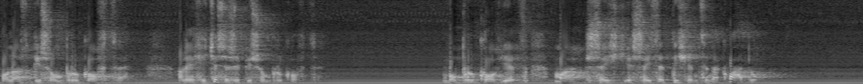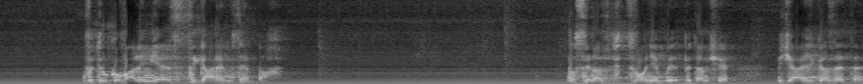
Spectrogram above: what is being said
O nas piszą brukowce, ale ja się cieszę, że piszą brukowce. Bo brukowiec ma 600 tysięcy nakładu. Wydrukowali mnie z cygarem w zębach. Do syna dzwonię, pytam się, widziałeś gazetę?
